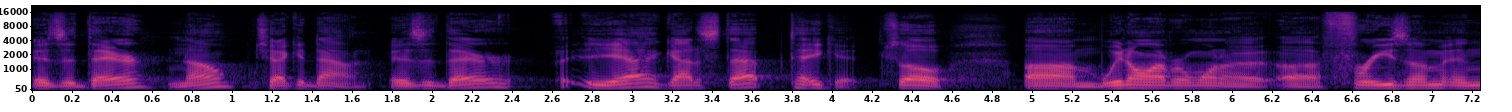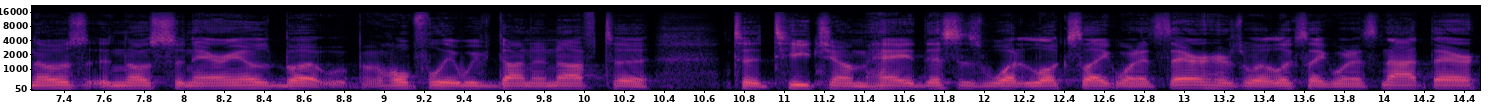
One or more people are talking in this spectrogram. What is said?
is it there? No, check it down. Is it there? Yeah, got a step, take it. So um, we don't ever want to uh, freeze them in those in those scenarios, but hopefully we've done enough to to teach them, hey, this is what it looks like when it's there. Here's what it looks like when it's not there,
